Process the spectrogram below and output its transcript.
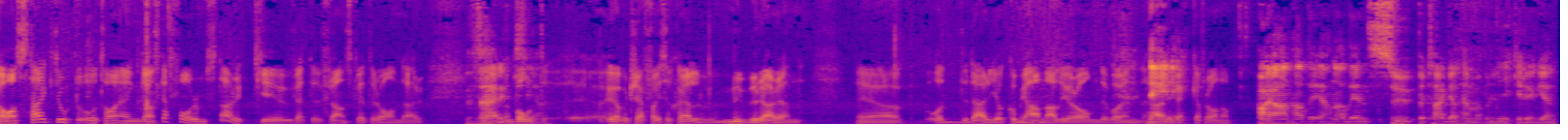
Ja, starkt gjort att ta en ganska formstark eh, vet fransk veteran där. Verkligen. Bolt eh, överträffar ju sig själv, muraren. Eh, och det där kommer ju han aldrig göra om. Det var en nej, härlig nej. vecka för honom. Ja, ja, han, hade, han hade en supertaggad hemmapublik i ryggen.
